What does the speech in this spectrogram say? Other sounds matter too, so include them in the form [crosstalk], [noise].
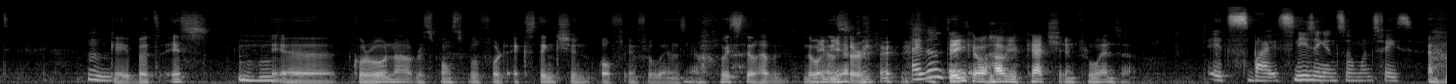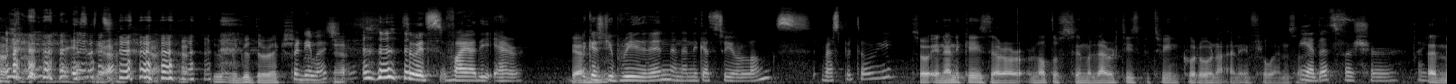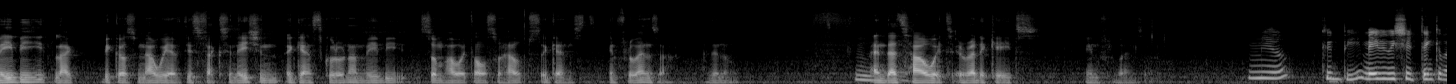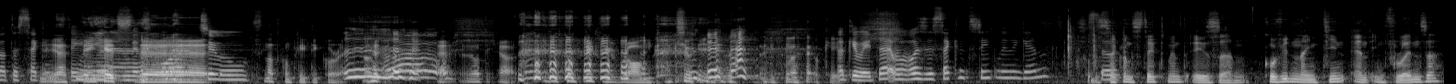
Hmm. Okay, but is Mm-hmm. uh, corona responsible for the extinction of influenza? Yeah. [laughs] we still haven't no Maybe you have answer. I don't think. Think of how you catch influenza. It's by sneezing in someone's face. yeah? You're in a good direction. Pretty much. Yeah. yeah. so it's via the air. Yeah. Because you breathe it in and then it gets to your lungs, respiratory. So in any case, there are a lot of similarities between corona and influenza. Yeah, that's for sure. I- And maybe like because now we have this vaccination against corona, maybe somehow it also helps against influenza. I don't know. Hmm. And that's how it eradicates influenza. Yeah, could be. Maybe we should think about the second Yeah, I statement think it's the- to. It's not completely correct. [laughs] Uh, not, yeah, completely wrong, [laughs] actually. [laughs] okay. Okay, wait. That, what was the second statement again? So the So- second statement is um, COVID 19 and influenza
